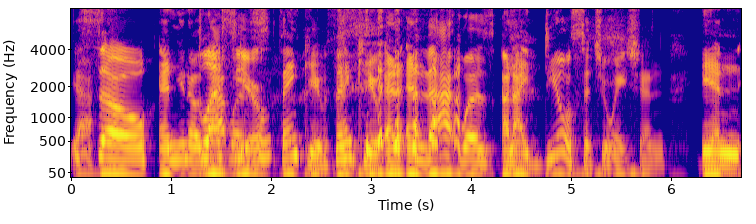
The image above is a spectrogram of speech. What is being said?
Yeah. So, And you know, Bless that was, you. Thank you, thank you. And and that was an ideal situation in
